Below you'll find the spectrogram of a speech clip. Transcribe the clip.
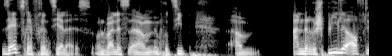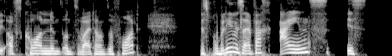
selbstreferenzieller ist und weil es ähm, im Prinzip ähm, andere Spiele auf die, aufs Korn nimmt und so weiter und so fort. Das Problem ist einfach, eins ist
